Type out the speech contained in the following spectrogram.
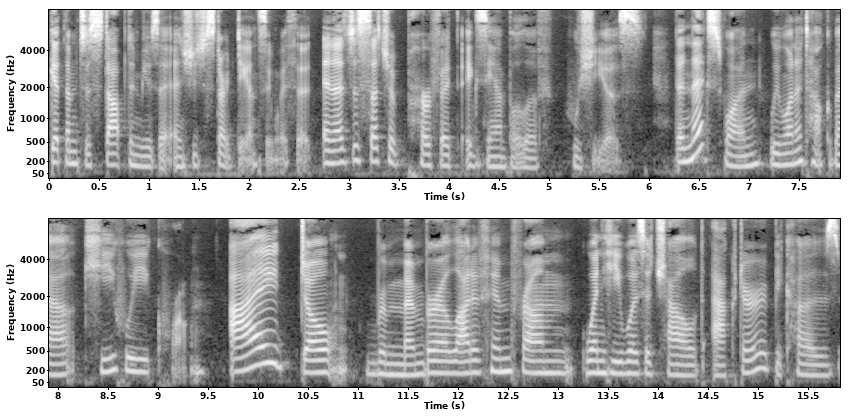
get them to stop the music and she just started dancing with it. And that's just such a perfect example of who she is. The next one we want to talk about Ke Huy Quan. I don't remember a lot of him from when he was a child actor because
